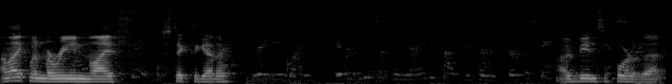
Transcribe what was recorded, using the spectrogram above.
I like when marine life stick together. 3D white. It removes up to 95% of surface stains. I would be in support of that.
